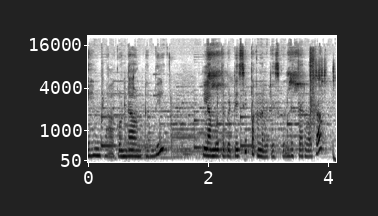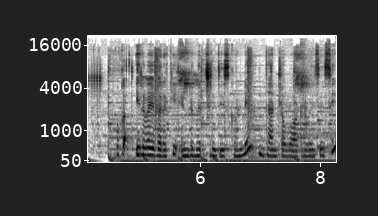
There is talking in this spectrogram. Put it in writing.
ఏం రాకుండా ఉంటుంది. ఇలా మూత పెట్టేసి పక్కన పెట్టేసుకోండి. తర్వాత ఒక ఇరవై వరకు ఎండుమిర్చిని తీసుకోండి. దాంట్లో వాటర్ వేసేసి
